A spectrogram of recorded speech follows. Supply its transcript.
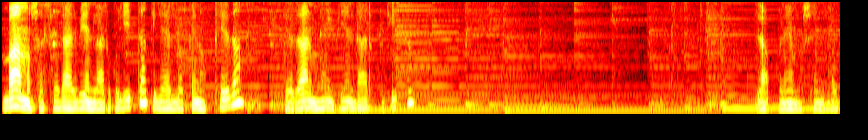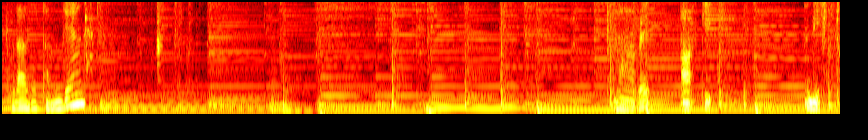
Vamos a cerrar bien la argollita, que ya es lo que nos queda cerrar muy bien la argollita la ponemos en el otro lado también. A ver aquí. Listo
